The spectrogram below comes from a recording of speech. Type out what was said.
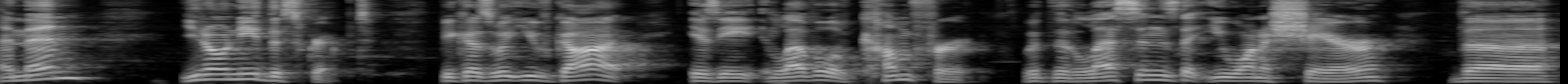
And then you don't need the script because what you've got is a level of comfort with the lessons that you want to share, the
